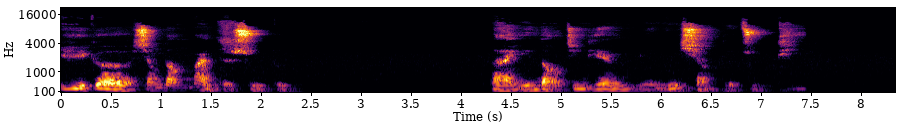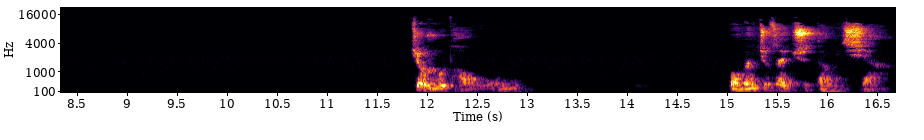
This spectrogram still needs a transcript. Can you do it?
以一个相当慢的速度来引导今天冥想的主题，就如同我们就在此当下，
